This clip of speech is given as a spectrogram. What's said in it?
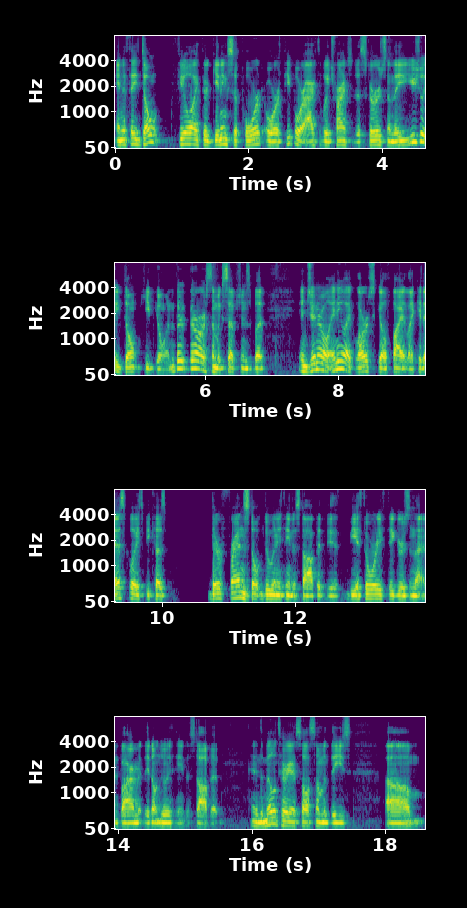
And if they don't feel like they're getting support or if people are actively trying to discourage them, they usually don't keep going. There, there are some exceptions, but in general, any like large scale fight, like it escalates because their friends don't do anything to stop it. The, the authority figures in that environment, they don't do anything to stop it. And in the military, I saw some of these, um,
